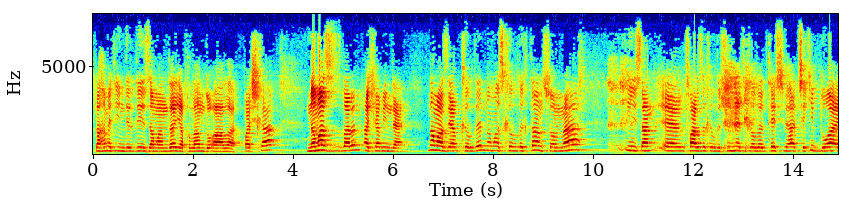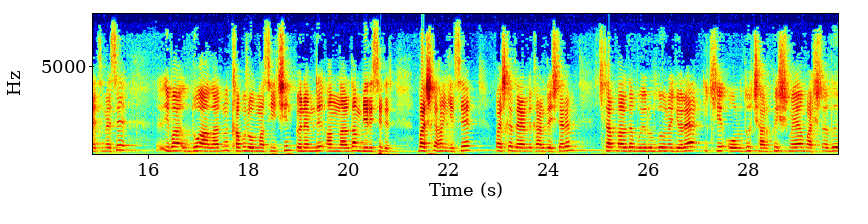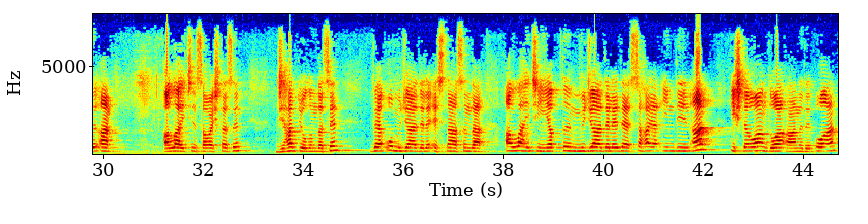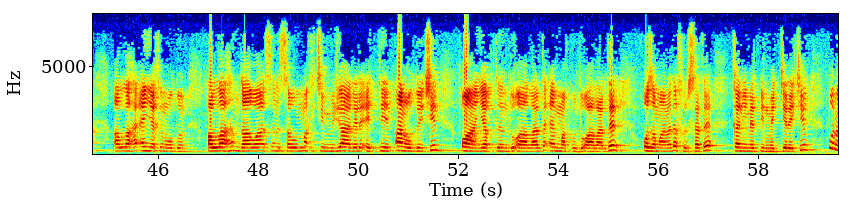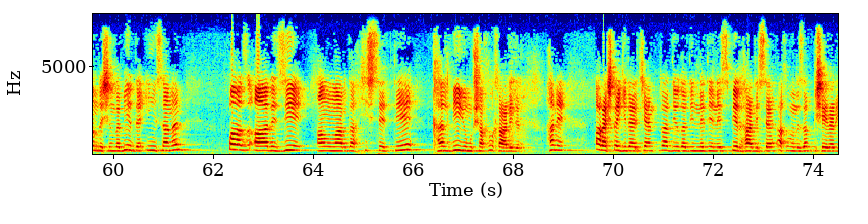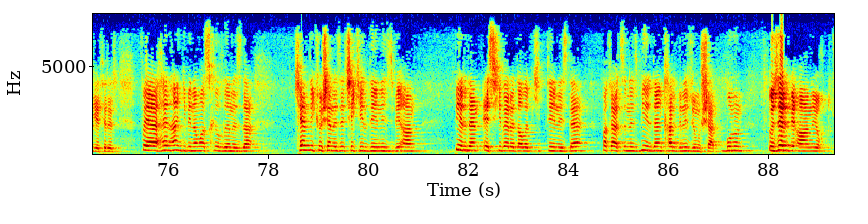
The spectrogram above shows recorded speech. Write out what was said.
Rahmet indirdiği zamanda yapılan dualar. Başka namazların akabinde namaz kıldı. Namaz kıldıktan sonra insan e, farzı kıldı, sünneti kıldı, tesbihat çekip dua etmesi dualarının kabul olması için önemli anlardan birisidir. Başka hangisi? Başka değerli kardeşlerim, kitaplarda buyurulduğuna göre iki ordu çarpışmaya başladığı an Allah için savaştasın, cihat yolundasın ve o mücadele esnasında Allah için yaptığın mücadelede sahaya indiğin an işte o an dua anıdır. O an Allah'a en yakın olduğun, Allah'ın davasını savunmak için mücadele ettiğin an olduğu için o an yaptığın dualarda en makbul dualardır. O zamana da fırsatı ganimet bilmek gerekir. Bunun dışında bir de insanın bazı arizi anlarda hissettiği kalbi yumuşaklık halidir. Hani araçta giderken radyoda dinlediğiniz bir hadise aklınıza bir şeyler getirir. Veya herhangi bir namaz kıldığınızda kendi köşenize çekildiğiniz bir an birden eskilere dalıp gittiğinizde bakarsınız birden kalbiniz yumuşar. Bunun özel bir anı yoktur.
